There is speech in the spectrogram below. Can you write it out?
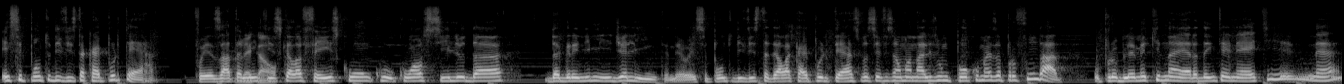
esse ponto de vista cai por terra. Foi exatamente Legal. isso que ela fez com, com, com o auxílio da, da grande mídia ali, entendeu? Esse ponto de vista dela cai por terra se você fizer uma análise um pouco mais aprofundada. O problema é que na era da internet, né,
